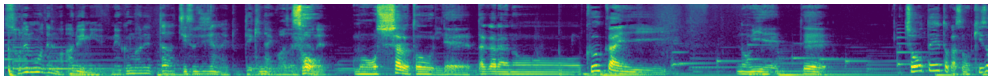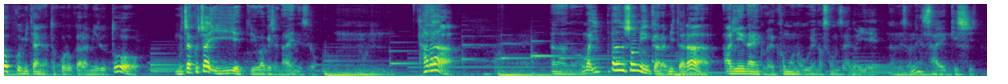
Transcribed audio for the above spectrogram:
それもでもある意味恵まれた血筋じゃないとできない技ですよね。もうおっしゃる通りでだからあの空海の家って朝廷とかその貴族みたいなところから見るとむちゃくちゃいい家っていうわけじゃないんですよ。うん。ただあの、まあ、一般庶民から見たらありえないぐらい雲の上の存在の家なんですよね。佐伯市って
